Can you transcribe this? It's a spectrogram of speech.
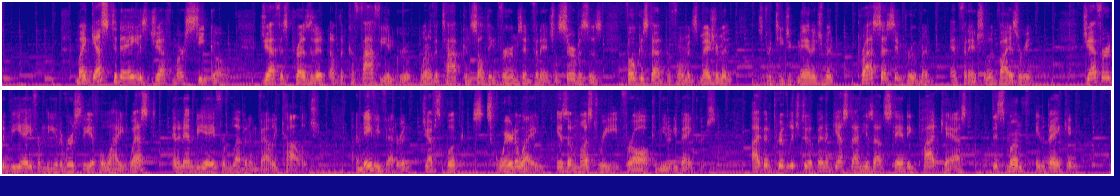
My guest today is Jeff Marsico. Jeff is president of the Kafafian Group, one of the top consulting firms in financial services, focused on performance measurement, strategic management, process improvement, and financial advisory. Jeff earned a BA from the University of Hawaii West and an MBA from Lebanon Valley College. A Navy veteran, Jeff's book, Squared Away, is a must read for all community bankers. I've been privileged to have been a guest on his outstanding podcast, This Month in Banking.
